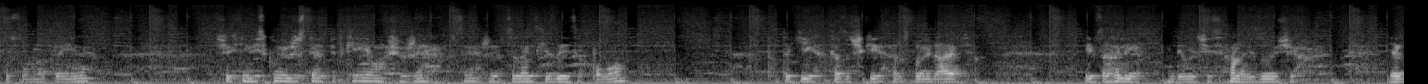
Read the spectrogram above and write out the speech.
стосовно України. Що їхні військові вже стоять під Києвом, що вже все, що Зеленський здається в полон. Там такі казочки розповідають. І взагалі, дивлячись, аналізуючи, як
